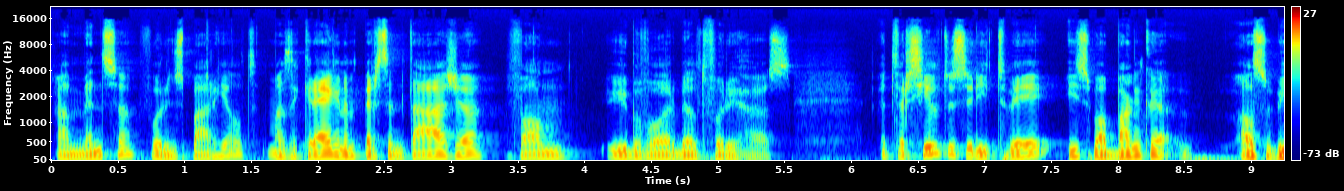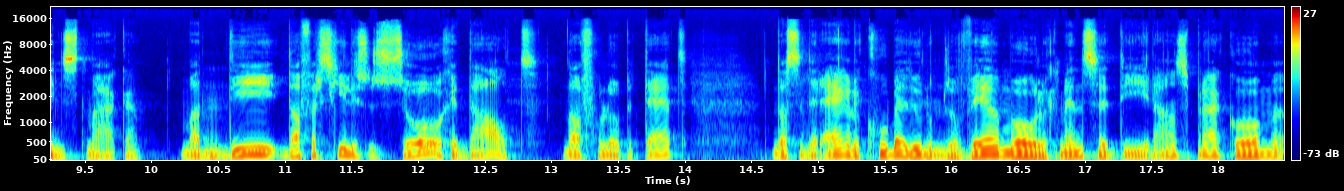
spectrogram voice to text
aan mensen voor hun spaargeld, maar ze krijgen een percentage van u bijvoorbeeld voor uw huis. Het verschil tussen die twee is wat banken als winst maken. Maar Mhm. die, dat verschil is zo gedaald de afgelopen tijd, dat ze er eigenlijk goed bij doen om zoveel mogelijk mensen die in aanspraak komen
